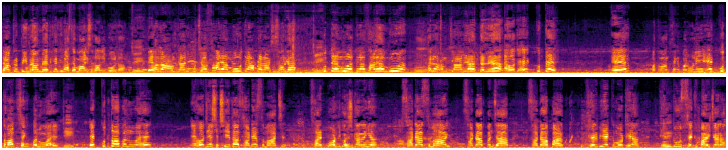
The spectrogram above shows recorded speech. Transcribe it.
ਡਾਕਟਰ ਭੀਮਰਾਓ ਅੰਬੇਦਕਰ ਜੀ ਵਾਸਤੇ ਮਾੜੀ ਸ਼ਬਦਾਵਲੀ ਬੋਲਦਾ। ਜੀ। ਇਹ ਹਰਾਮ ਜਾਨ ਪੁੱਛੋ ਸਾਲਿਆ ਮੂੰਹ ਤੇਰਾ ਆਪਣਾ ਰਾਖਸ਼ ਵਰਗਾ। ਕੁੱਤੇ ਮੂੰਹ ਤੇਰਾ ਸਾਲਿਆ ਮੂੰਹ ਹਰਾਮ ਜਾਨਿਆ ਦੱਲਿਆ ਇਹੋ ਜਿਹੇ ਕੁੱਤੇ ਇਹ ਪਤਵੰਤ ਸਿੰਘ ਬਣੂ ਨਹੀਂ ਇਹ ਕੁੱਤਵੰਤ ਸਿੰਘ ਬਣੂ ਆ ਇਹ। ਜੀ। ਇਹ ਕੁੱਤਾ ਬਣੂ ਆ ਇਹ। ਇਹੋ ਜਿਹੇ ਸ਼ਖਸੀਅਤਾਂ ਸਾਡੇ ਸਮਾਜ 'ਚ ਫ਼ਰਕ ਪਾਉਣ ਦੀ ਕੋਸ਼ਿਸ਼ ਕਰ ਰਹੀਆਂ। ਸਾਡਾ ਸਮਾਜ ਸਾਡਾ ਪੰਜਾਬ ਸਾਡਾ ਭਾਰਤ ਫਿਰ ਵੀ ਇੱਕ ਮੋਠਿਆ ਹਿੰਦੂ ਸਿੱਖ ਭਾਈਚਾਰਾ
